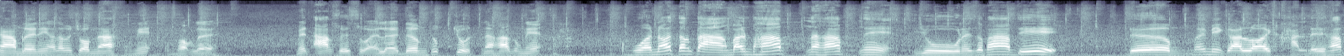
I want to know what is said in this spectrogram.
งามเลยนี่ครับท่านผู้ชมนะตรงนี้ผมบอกเลยเม็ดอาร์สวยๆเลยเดิมทุกจุดนะครับ ตรงนี้ หัวน็อตต่างๆบรรพับนะครับนี่อยู่ในสภาพที่เดิมไม่มีการรอยขันเลยครับ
